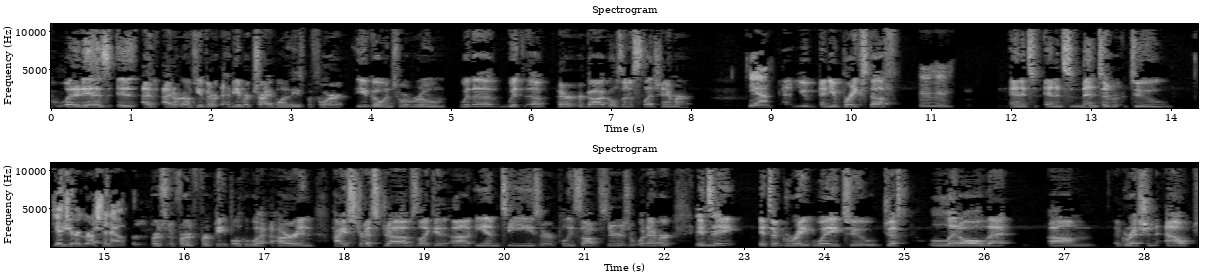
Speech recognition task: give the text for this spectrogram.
what it is is I, I don't know if you've ever have you ever tried one of these before. You go into a room with a with a pair of goggles and a sledgehammer, Yeah. and you and you break stuff, hmm and it's and it's meant to to Get your aggression out. for for for people who are in high stress jobs like uh, EMTs or police officers or whatever. It's Mhm. a it's a great way to just let all that um, aggression out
